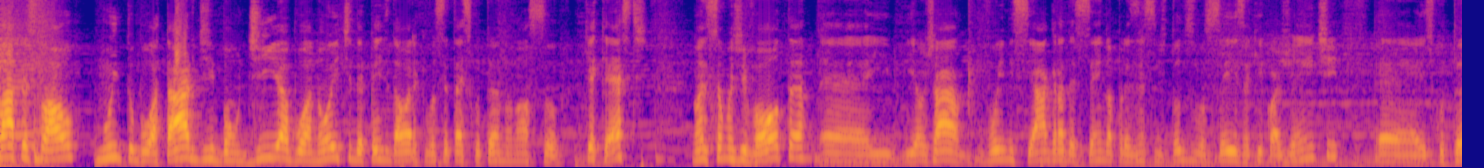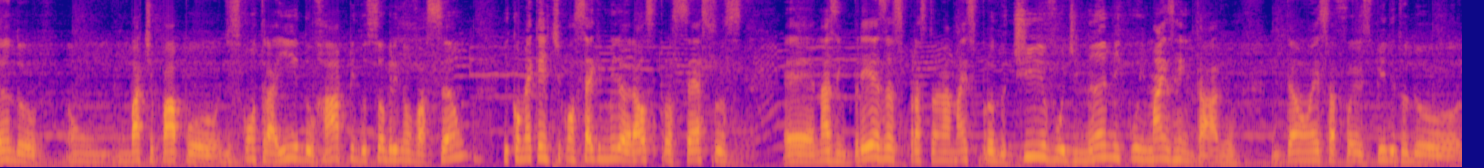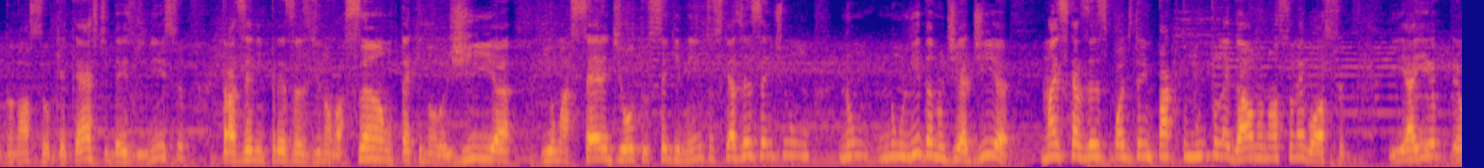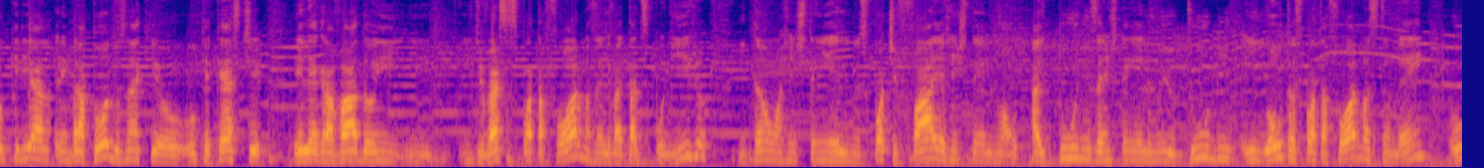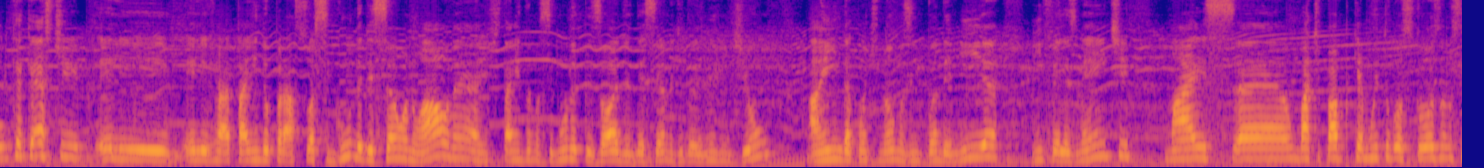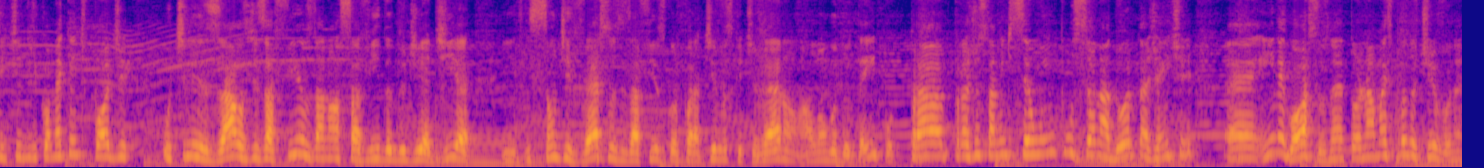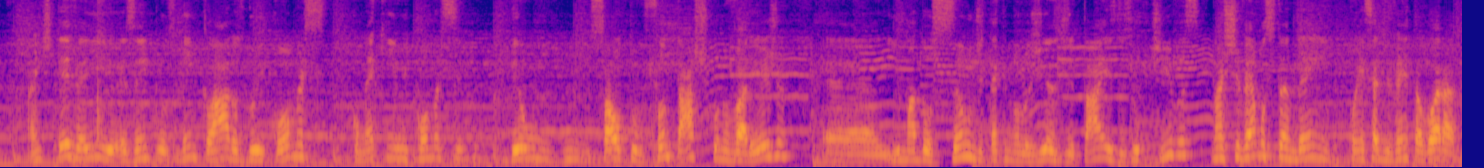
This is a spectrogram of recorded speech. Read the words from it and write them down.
Olá pessoal, muito boa tarde, bom dia, boa noite, depende da hora que você está escutando o nosso QCast. Nós estamos de volta é, e, e, eu já vou iniciar agradecendo a presença de todos vocês aqui com a gente, é, escutando um, um bate-papo descontraído, rápido sobre inovação e como é que a gente consegue melhorar os processos é, nas empresas para se tornar mais produtivo, dinâmico e mais rentável. Então, esse foi o espírito do, do nosso QCast desde o início, trazer empresas de inovação, tecnologia e uma série de outros segmentos que às vezes a gente não, não, não lida no dia a dia, mas que às vezes pode ter um impacto muito legal no nosso negócio. E aí eu queria lembrar todos né, que o, o QCast ele é gravado em, em em diversas plataformas, né? ele vai estar disponível. Então a gente tem ele no Spotify, a gente tem ele no iTunes, a gente tem ele no YouTube e outras plataformas também. O QCast ele, ele já está indo para a sua segunda edição anual, né? A gente está indo no segundo episódio desse ano de 2021. Ainda continuamos em pandemia, infelizmente, mas é um bate-papo que é muito gostoso no sentido de como é que a gente pode utilizar os desafios da nossa vida do dia a dia, e, e são diversos desafios corporativos que tiveram ao longo do tempo, para justamente ser um impulsionador da gente é, em negócios, né? tornar mais produtivo. Né? A gente teve aí exemplos bem claros do e-commerce, como é que o e-commerce deu um, um salto fantástico no varejo é, e uma adoção de tecnologias digitais disruptivas. Nós tivemos também, com esse advento agora,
